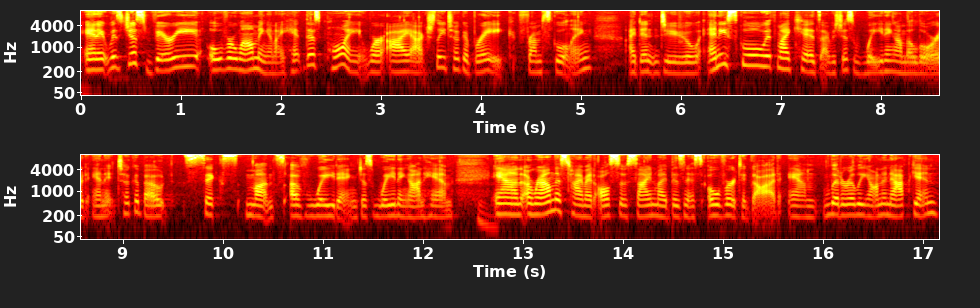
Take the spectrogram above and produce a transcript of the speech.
And it was just very overwhelming. And I hit this point where I actually took a break from schooling I didn't do any school with my kids. I was just waiting on the Lord and it took about 6 months of waiting just waiting on him. Mm-hmm. And around this time I'd also signed my business over to God and literally on a napkin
